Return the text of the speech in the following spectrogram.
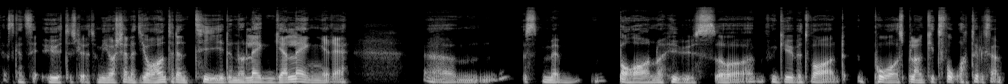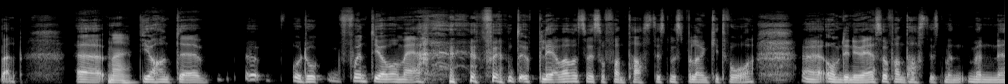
jag ska inte säga utesluta, men jag känner att jag har inte den tiden att lägga längre um, med barn och hus och gud vet vad på Spelunky 2 till exempel. Uh, jag har inte och då får inte jag vara med. får jag inte uppleva vad som är så fantastiskt med Spelunky 2. Eh, om det nu är så fantastiskt, men, men eh,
